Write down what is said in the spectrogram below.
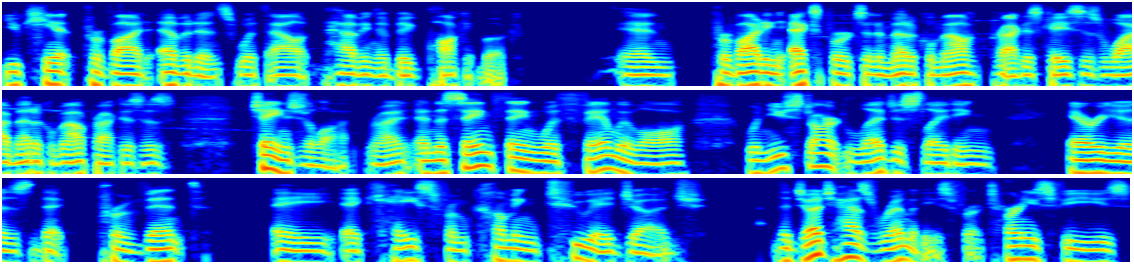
you can't provide evidence without having a big pocketbook. And providing experts in a medical malpractice case is why medical malpractice has changed a lot, right? And the same thing with family law. When you start legislating areas that prevent a, a case from coming to a judge. The judge has remedies for attorney's fees,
